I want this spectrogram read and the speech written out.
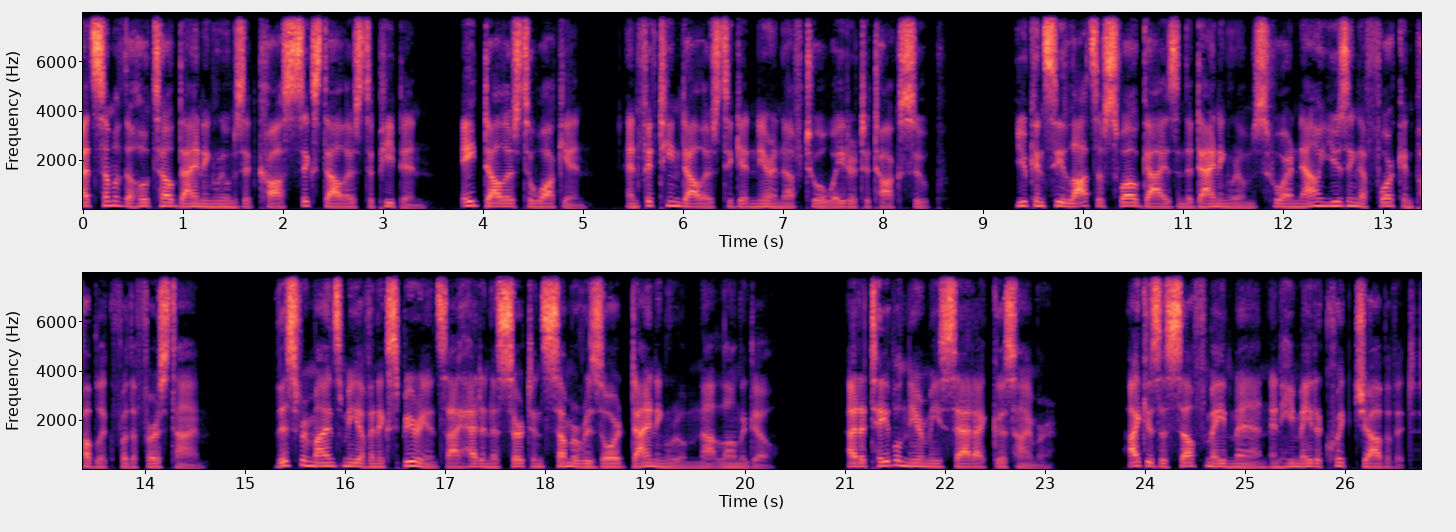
At some of the hotel dining rooms, it costs $6 to peep in, $8 to walk in, and $15 to get near enough to a waiter to talk soup. You can see lots of swell guys in the dining rooms who are now using a fork in public for the first time. This reminds me of an experience I had in a certain summer resort dining room not long ago. At a table near me sat Ike Gusheimer. Ike is a self made man and he made a quick job of it.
